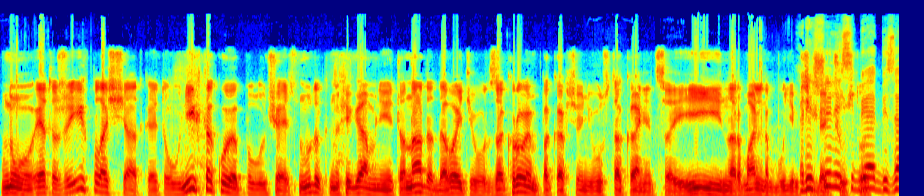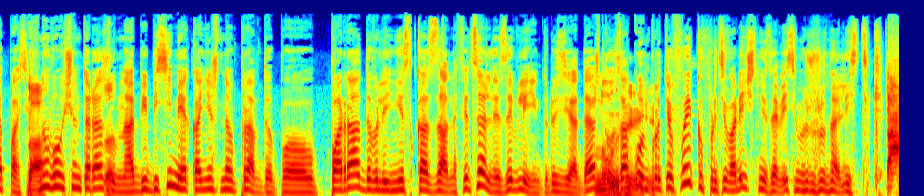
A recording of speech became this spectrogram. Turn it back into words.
Ну, это же их площадка, это у них такое получается. Ну, так нафига мне это надо? Давайте вот закроем, пока все не устаканится, и нормально будем Решили себя чувствовать. себя обезопасить. Да. Ну, в общем-то, разумно. Да. А BBC меня, конечно, правда, порадовали несказанно. Официальное заявление, друзья, да, что ну, закон и... против фейков противоречит независимой журналистике. Да.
